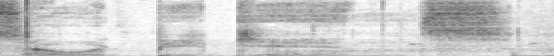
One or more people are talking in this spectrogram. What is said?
so it begins.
